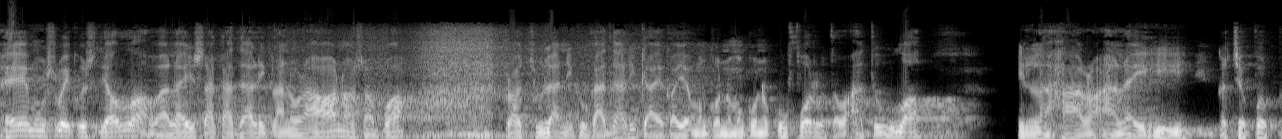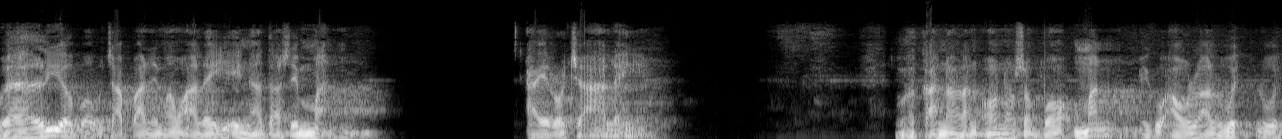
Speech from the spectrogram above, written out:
He musuh Gusti Allah walaisa kadzalik lan ora ana sapa rajulan iku kadzalika kaya mengkono-mengkono kufur utawa adullah illa hara alaihi kejaba bali apa ucapane mau alaihi ing atase man. Air roja alaihi. Wa kana lan ana sapa man iku aula luweh luweh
